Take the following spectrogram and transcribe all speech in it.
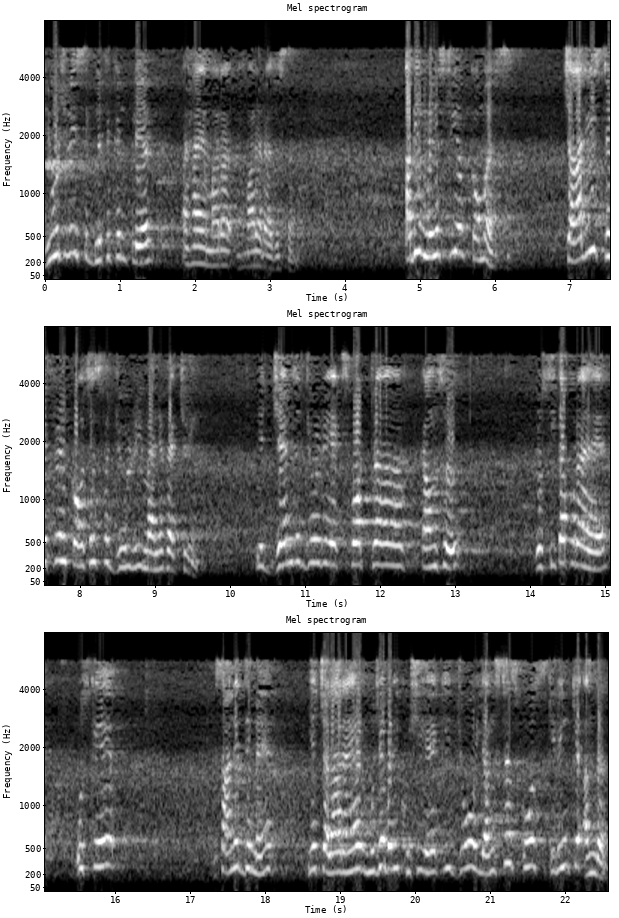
hugely significant player है हमारा हमारा राजस्थान। अभी ministry of commerce 40 different courses for jewellery manufacturing ये जेम्स ज्वेलरी एक्सपोर्ट काउंसिल जो सीतापुरा है, उसके सानिध्य में ये चला रहे हैं और मुझे बड़ी खुशी है कि जो यंगस्टर्स को स्किलिंग के अंदर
